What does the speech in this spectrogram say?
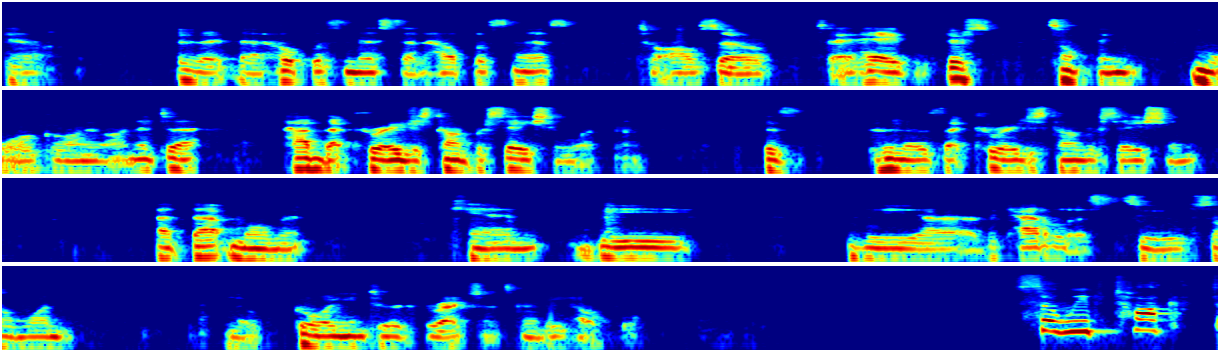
you know that, that hopelessness that helplessness to also say hey there's something more going on and to have that courageous conversation with them. Because who knows that courageous conversation at that moment can be the uh, the catalyst to someone you know going into a direction that's going to be helpful so we've talked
